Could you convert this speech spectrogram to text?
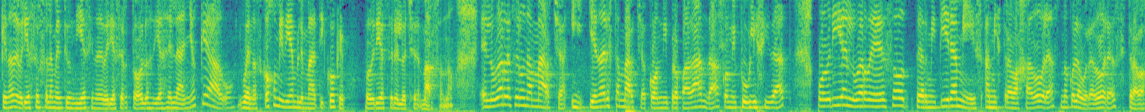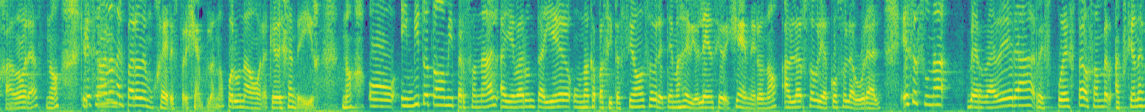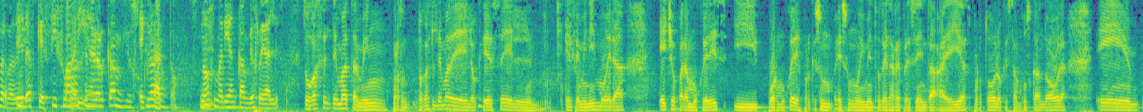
que no debería ser solamente un día, sino debería ser todos los días del año, ¿qué hago? Bueno, escojo mi día emblemático, que podría ser el 8 de marzo, ¿no? En lugar de hacer una marcha y llenar esta marcha con mi propaganda, con mi publicidad, podría en lugar de eso permitir a mis a mis trabajadoras, no colaboradoras, trabajadoras, ¿no? Que se unan al paro de mujeres, por ejemplo, ¿no? Por una hora, que dejen de ir, ¿no? O invito a todo mi personal a llevar un taller, una capacitación sobre temas de violencia de género, ¿no? Hablar sobre acoso laboral. Esa es una verdadera respuesta o son acciones verdaderas que sí sumarían. generar cambios. Exacto, no sumarían cambios reales. Tocas el tema también, perdón, tocas el tema de lo que es el que el feminismo era hecho para mujeres y por mujeres, porque es un, es un movimiento que las representa a ellas por todo lo que están buscando ahora. Eh,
